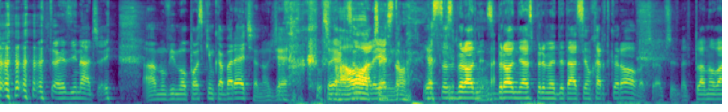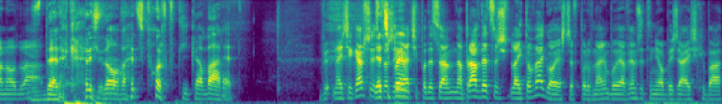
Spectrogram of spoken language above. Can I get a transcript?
to jest inaczej. A mówimy o polskim kabarecie, no gdzie no, co jak co, ale jest, no. to, jest to zbrodnia, zbrodnia z premedytacją hardkorowa, trzeba przyznać, planowana od lat. Zdelegalizować polski kabaret. Najciekawsze jest ja to, że powiem... ja ci podesłałem naprawdę coś lightowego jeszcze w porównaniu, bo ja wiem, że ty nie obejrzałeś chyba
